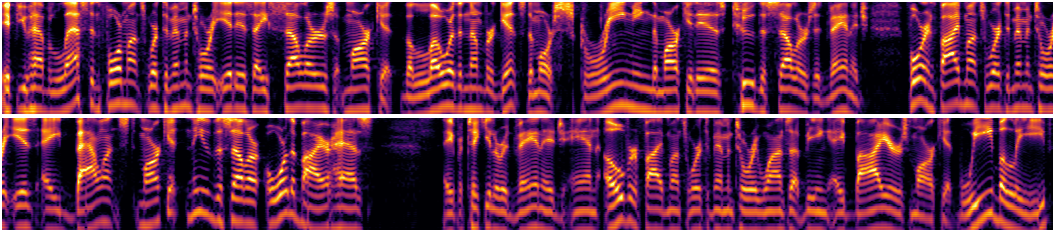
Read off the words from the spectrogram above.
If you have less than four months worth of inventory, it is a seller's market. The lower the number gets, the more screaming the market is to the seller's advantage. Four and five months worth of inventory is a balanced market. Neither the seller or the buyer has a particular advantage, and over five months worth of inventory winds up being a buyer's market. We believe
